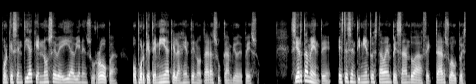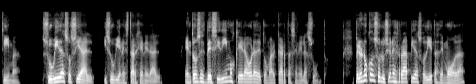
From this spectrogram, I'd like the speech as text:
porque sentía que no se veía bien en su ropa o porque temía que la gente notara su cambio de peso. Ciertamente, este sentimiento estaba empezando a afectar su autoestima, su vida social y su bienestar general. Entonces decidimos que era hora de tomar cartas en el asunto. Pero no con soluciones rápidas o dietas de moda,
